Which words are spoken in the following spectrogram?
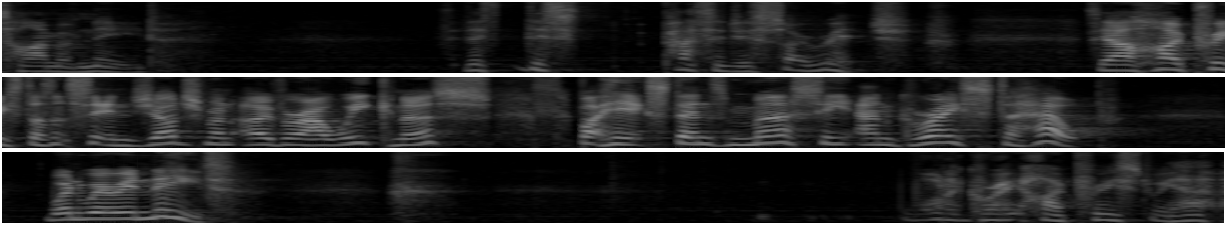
time of need. This, this passage is so rich. See, our high priest doesn't sit in judgment over our weakness, but he extends mercy and grace to help when we're in need. What a great high priest we have.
